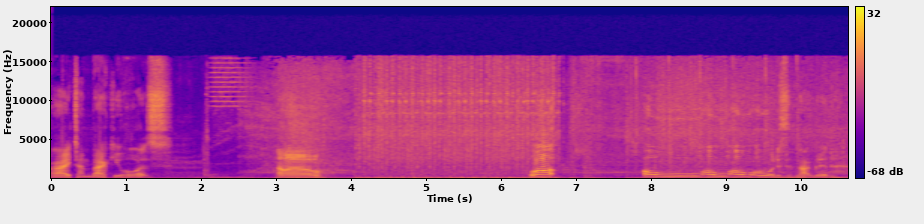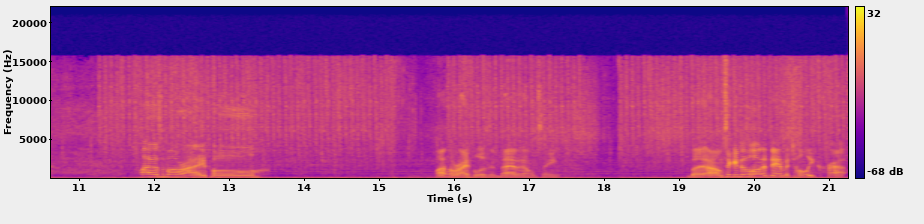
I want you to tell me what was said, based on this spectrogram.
Alright, I'm back, you whores. Hello. Whoa! Oh, oh, oh, oh, this is not good. Plasma rifle. Plasma rifle isn't bad, I don't think. But I don't think it does a lot of damage. Holy crap.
